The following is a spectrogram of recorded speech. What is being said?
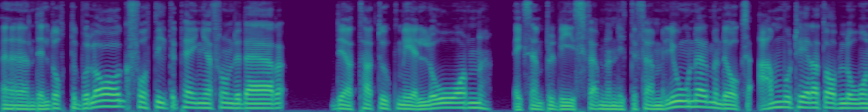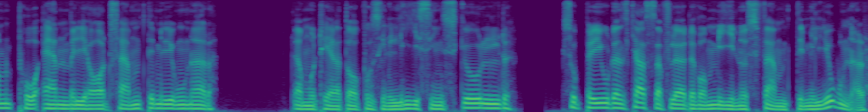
eh, en del dotterbolag, fått lite pengar från det där. Det har tagit upp mer lån, exempelvis 595 miljoner, men det har också amorterat av lån på 1 miljard 50 miljoner. Det har amorterat av på sin leasingskuld. Så periodens kassaflöde var minus 50 miljoner.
